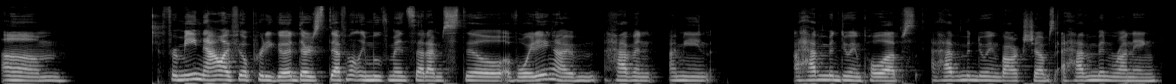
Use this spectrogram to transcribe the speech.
Um, for me now, I feel pretty good. There's definitely movements that I'm still avoiding. I haven't, I mean, I haven't been doing pull ups. I haven't been doing box jumps. I haven't been running.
